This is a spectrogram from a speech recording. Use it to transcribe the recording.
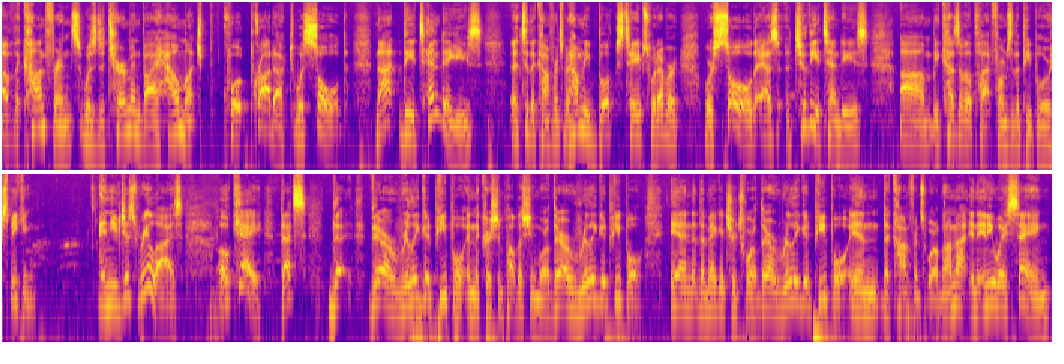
of the conference was determined by how much quote product was sold. Not the attendees uh, to the conference but how many books tapes whatever were sold as to the attendees um, because of the platforms of the people who were speaking and you just realize okay that's the, there are really good people in the christian publishing world. There are really good people in the megachurch world. There are really good people in the conference world. And i'm not in any way saying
